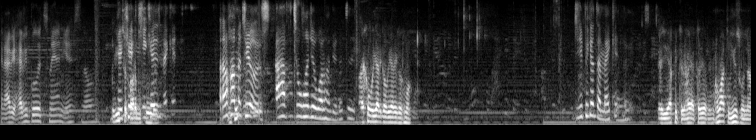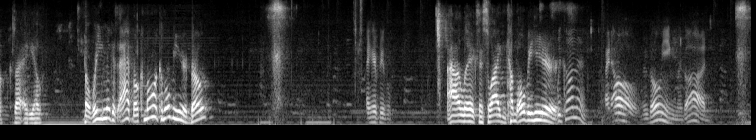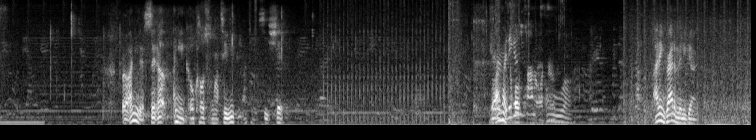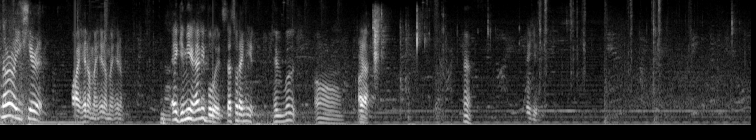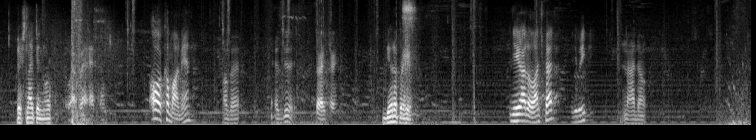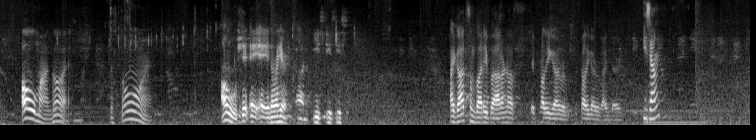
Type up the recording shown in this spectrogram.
Can I have your heavy bullets, man? Yes, no. You Here, took kid, all materials. kid, make it. I don't have materials. I have 200, 100. That's it. Alright, come on. We gotta go. We gotta go. Come on. Did you pick up that med kit? Okay. Yeah, yeah, I picked it. up. I got three of them. I'm about to use one now, cause I had 80 health. Bro, where you niggas at, bro? Come on, come over here, bro. I hear people. Alex and Swag, come over here. We coming. I know. We're going. My God. Bro, I need to sit up. I need to go close to my TV. I can't see shit. Bro, I have like minigun? close combat right now. Uh, I didn't grab a minigun. No, no, no, you hear it. Oh, I hit him. I hit him. I hit him. Nah. Hey, give me your heavy bullets. That's what I need. Heavy bullet? Oh. Yeah. alright. Yeah. Thank you. They're sniping north. Oh, right, right at them. Oh, come on, man. My bad. That's good. Sorry, sorry. Build up right here. You got a launch pad? Anybody? Nah, I don't. Oh my god. The storm. Oh shit! Hey, hey, they're right here. Uh, east, east, east. I got somebody, but I don't know if they probably got re- they probably got revived already. He's down?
